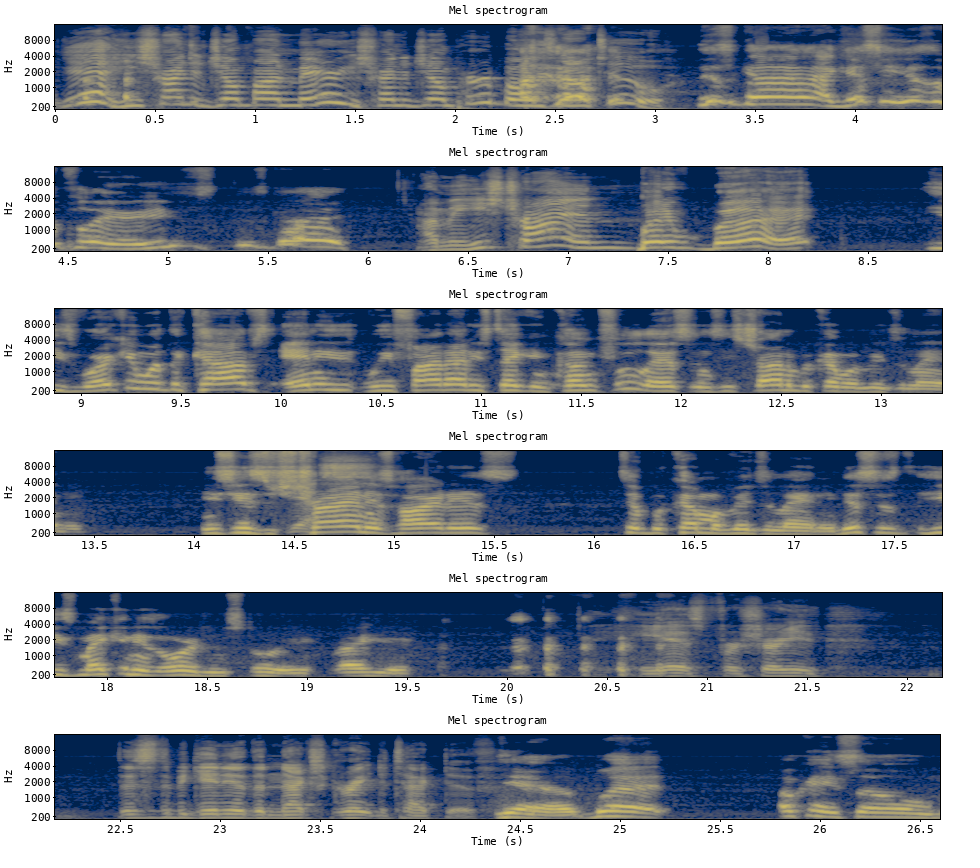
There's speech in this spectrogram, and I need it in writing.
yeah, he's trying to jump on Mary. He's trying to jump her bones now too. This guy, I guess he is a player. He's this guy. I mean, he's trying. But but he's working with the cops, and he we find out he's taking kung fu lessons. He's trying to become a vigilante. He's, he's Yes. trying his hardest to become a vigilante. This is he's making his origin story right here. He is for sure. He. This is the beginning of the next great detective. Yeah, but okay. So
